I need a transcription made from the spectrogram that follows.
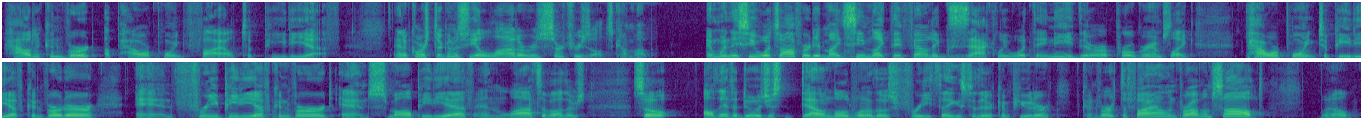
how to convert a PowerPoint file to PDF. And of course, they're going to see a lot of research results come up. And when they see what's offered, it might seem like they've found exactly what they need. There are programs like PowerPoint to PDF converter and free PDF convert and small PDF and lots of others. So all they have to do is just download one of those free things to their computer, convert the file, and problem solved. Well,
